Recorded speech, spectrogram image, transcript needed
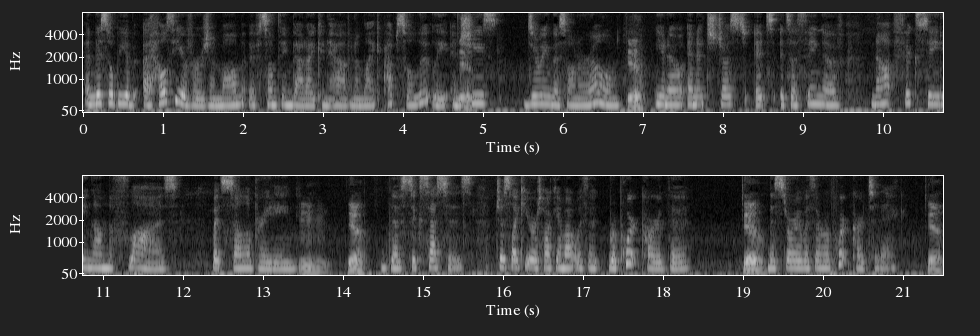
and this will be a, a healthier version, mom, of something that I can have. And I'm like, absolutely. And Yeah. she's doing this on her own Yeah. you know and it's just it's it's a thing of not fixating on the flaws but celebrating mm-hmm. Yeah. the successes. Just like you were talking about with a report card, the Yeah. the story with the report card today. Yeah.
